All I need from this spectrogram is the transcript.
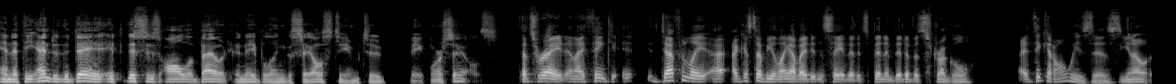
And at the end of the day, it, this is all about enabling the sales team to make more sales. That's right. And I think it, definitely, I, I guess I'd be lying if I didn't say that it's been a bit of a struggle. I think it always is. You know,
